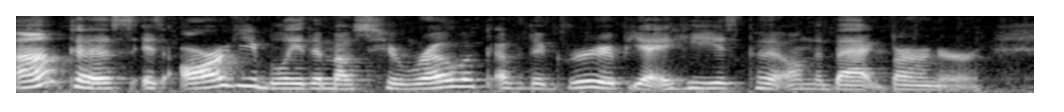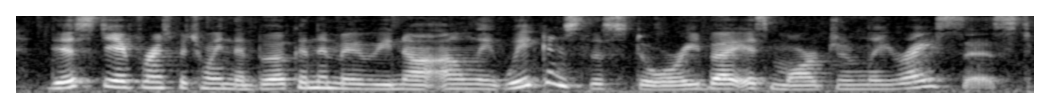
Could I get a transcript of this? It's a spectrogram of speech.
Uncas is arguably the most heroic of the group, yet he is put on the back burner. This difference between the book and the movie not only weakens the story, but is marginally racist.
